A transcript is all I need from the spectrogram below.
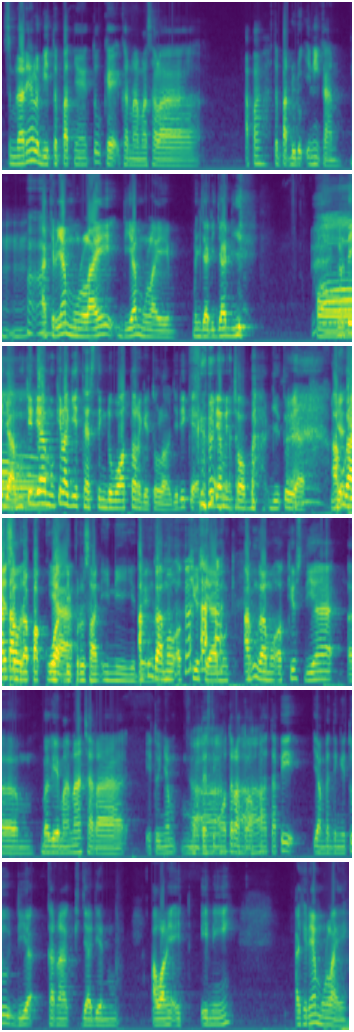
sebenarnya lebih tepatnya itu kayak karena masalah apa tempat duduk ini kan. Mm-mm. Heeh. Akhirnya mulai dia mulai menjadi-jadi. Oh. Ngerti gak? Mungkin dia mungkin lagi testing the water gitu loh. Jadi kayak mungkin dia mencoba gitu ya. Aku nggak tahu seberapa kuat ya, di perusahaan ini gitu. Aku ya. nggak mau accuse ya. Aku nggak mau accuse dia em, bagaimana cara itunya mau Ah, testing water atau ah. apa. Tapi yang penting itu dia karena kejadian awalnya it- ini akhirnya mulai.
